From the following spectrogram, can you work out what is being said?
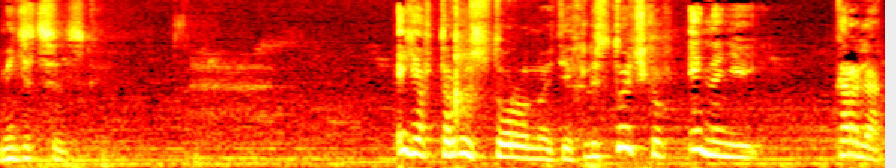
медицинской. И я вторую сторону этих листочков и на ней корляк.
